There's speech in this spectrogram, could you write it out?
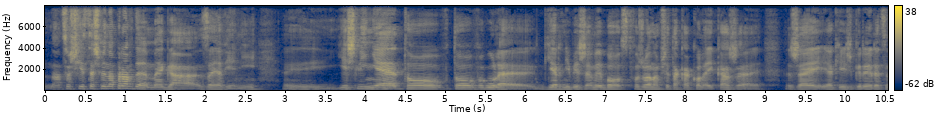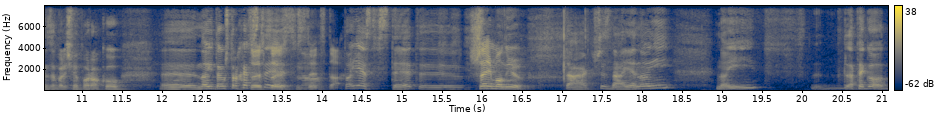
na- coś jesteśmy naprawdę mega zajawieni. Jeśli nie, to, to w ogóle gier nie bierzemy, bo stworzyła nam się taka kolejka, że, że jakieś gry recenzowaliśmy po roku. E, No i to już trochę To jest- wstyd. to jest no. wstyd, tak. To jest wstyd. y, shame on you. tak, przyznaję. No i, No i dlatego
